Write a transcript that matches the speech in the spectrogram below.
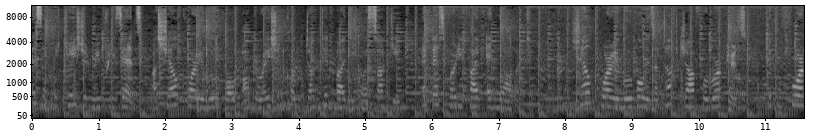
illustration represents a shell core removal operation conducted by the Kawasaki FS45N robot. Shell core removal is a tough job for workers to perform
